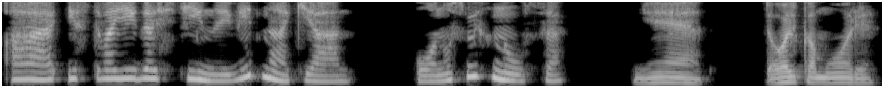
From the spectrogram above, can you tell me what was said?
«А из твоей гостиной видно океан?» Он усмехнулся. «Нет, только море.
